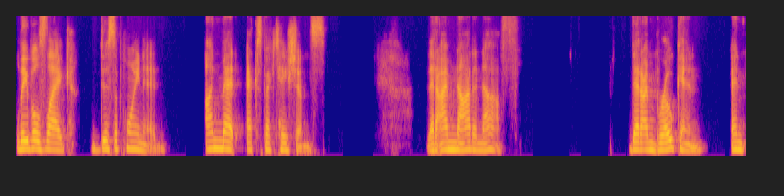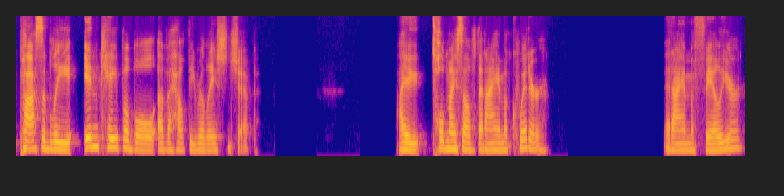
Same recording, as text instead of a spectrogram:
Labels like disappointed, unmet expectations, that I'm not enough, that I'm broken and possibly incapable of a healthy relationship. I told myself that I am a quitter, that I am a failure.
